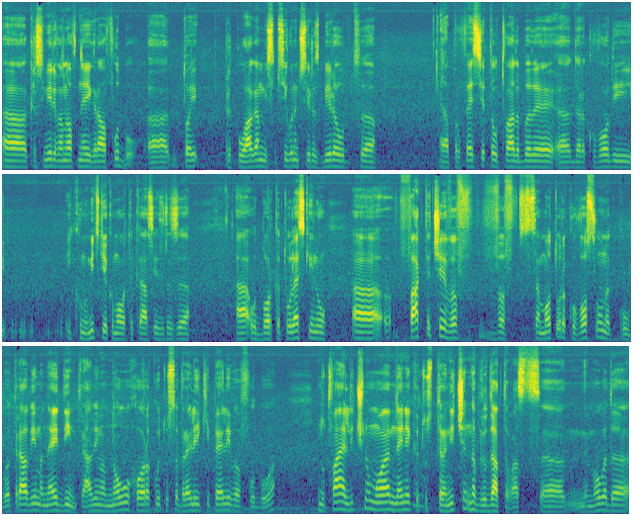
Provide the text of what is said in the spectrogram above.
а, Красимир Иванов не е играл в футбол. А, той, предполагам и съм сигурен, че си разбира от а, професията, от това да бъде, да ръководи економически, ако мога така се израза, отбор като Лески, но а, факт е, че в, в самото ръководство на клуба трябва да има не един, трябва да има много хора, които са врели и кипели в футбола. Но това е лично мое мнение като страничен наблюдател. Аз а, не мога да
